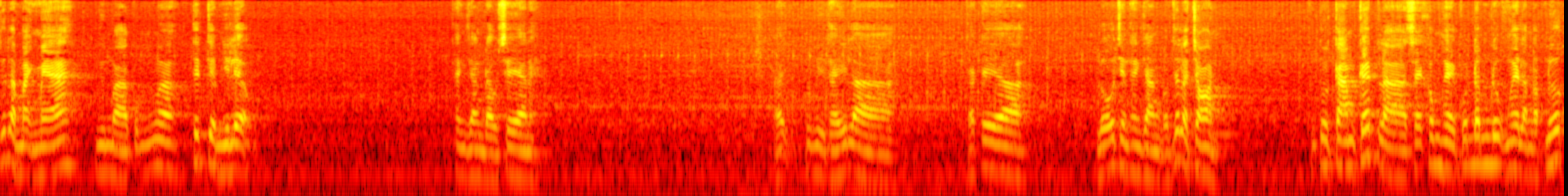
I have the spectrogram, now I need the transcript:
rất là mạnh mẽ nhưng mà cũng ờ, tiết kiệm nhiên liệu. Thanh răng đầu xe này. Đấy, quý vị thấy là các cái ờ, lỗ trên thanh răng còn rất là tròn. Chúng tôi cam kết là sẽ không hề có đâm đụng hay là ngập nước.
